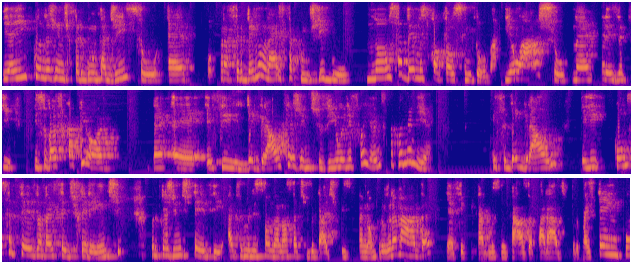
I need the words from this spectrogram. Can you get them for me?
E aí, quando a gente pergunta disso, é, para ser bem honesta contigo, não sabemos qual é o sintoma. E eu acho, né, Tereza, que isso vai ficar pior. É, é, esse degrau que a gente viu, ele foi antes da pandemia. Esse degrau, ele com certeza vai ser diferente, porque a gente teve a diminuição da nossa atividade física não programada, que é ficarmos em casa parados por mais tempo.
